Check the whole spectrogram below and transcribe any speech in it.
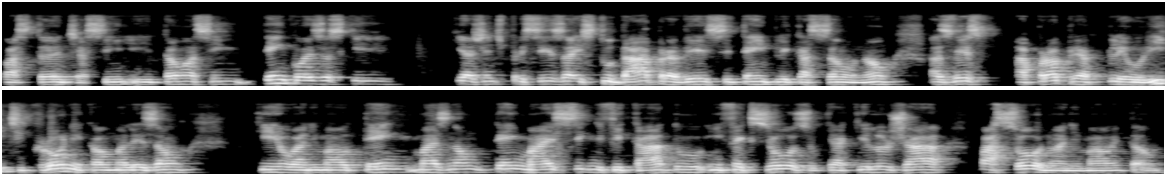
bastante, assim. Então, assim, tem coisas que que a gente precisa estudar para ver se tem implicação ou não. Às vezes, a própria pleurite crônica, uma lesão que o animal tem, mas não tem mais significado infeccioso, que aquilo já passou no animal. Então,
